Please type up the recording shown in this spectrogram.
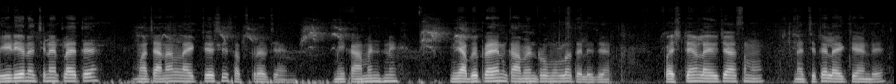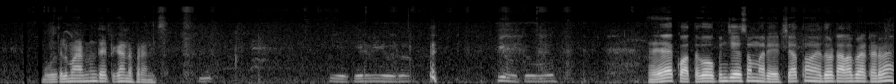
వీడియో నచ్చినట్లయితే మా ఛానల్ లైక్ చేసి సబ్స్క్రైబ్ చేయండి. మీ కామెంట్ని మీ అభిప్రాయాన్ని కామెంట్ రూమ్లో తెలియజేయండి. ఫస్ట్ టైం లైవ్ చేస్తాము నచ్చితే లైక్ చేయండి. బూతులు మాటలు తిట్టకండి ఫ్రెండ్స్. ఏ కొత్తగా ఓపెన్ చేసాం. మరి ఏం చేస్తాం? ఏదో అలా పెట్టడమే.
